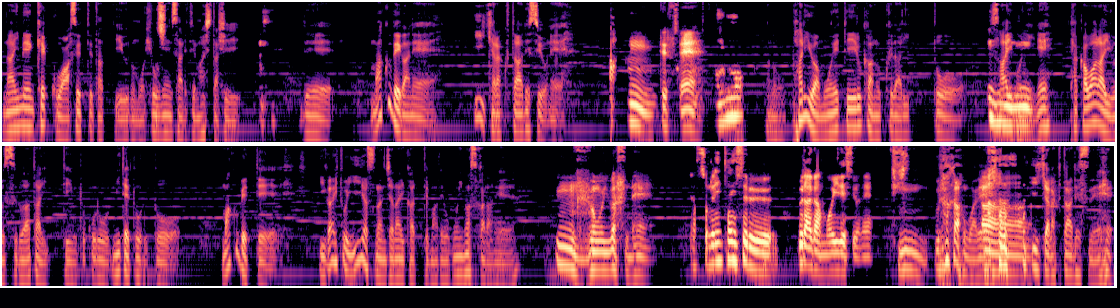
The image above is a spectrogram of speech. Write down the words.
内面結構焦ってたっていうのも表現されてましたし、で、マクベがね、いいキャラクターですよね。うん、ですね。もあの、パリは燃えているかのくだりと、最後にね、高笑いをするあたりっていうところを見て取ると、マクベって意外といいやつなんじゃないかってまで思いますからね。うん、思いますね。いやそれに対する裏ガンもいいですよね。うん、裏側はねあ、いいキャラクターですね。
